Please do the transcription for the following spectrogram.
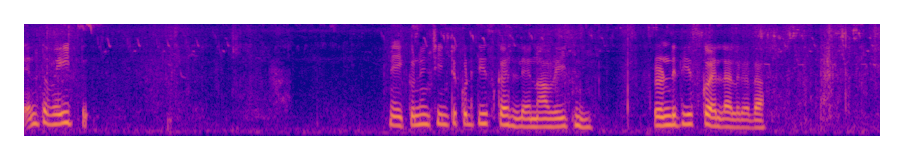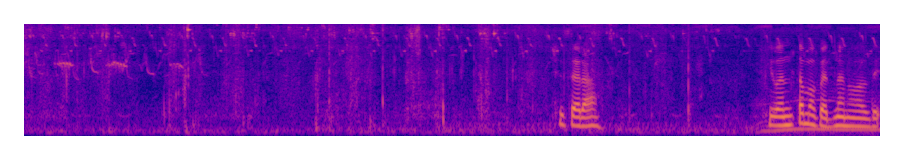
ఎంత వెయిట్ నేను ఇక్కడి నుంచి ఇంటికి కూడా తీసుకెళ్ళలేను ఆ వెయిట్ని రెండు తీసుకువెళ్ళాలి కదా. చూసారా? ఇవంతా మా పెద్దనాన్న వాళ్ళది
